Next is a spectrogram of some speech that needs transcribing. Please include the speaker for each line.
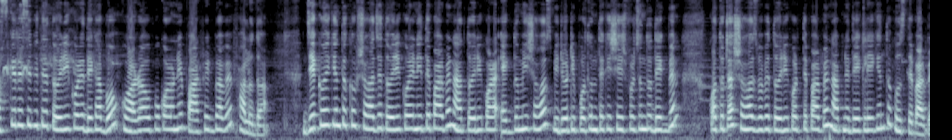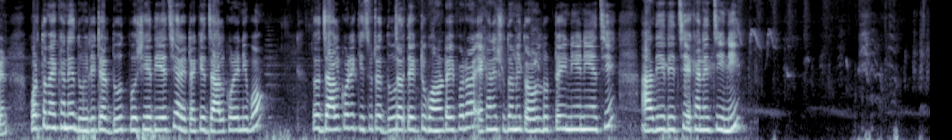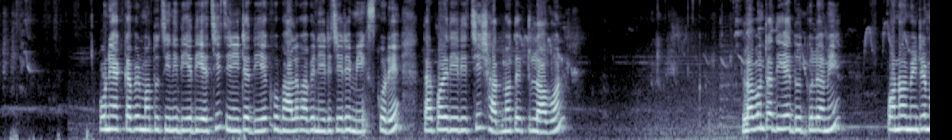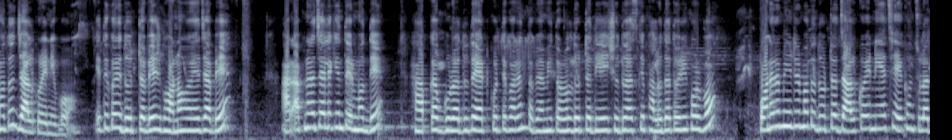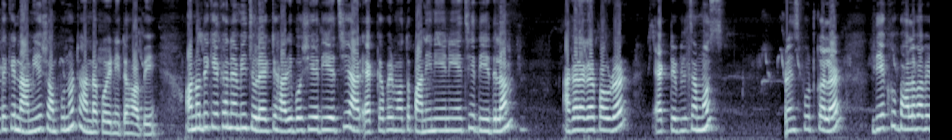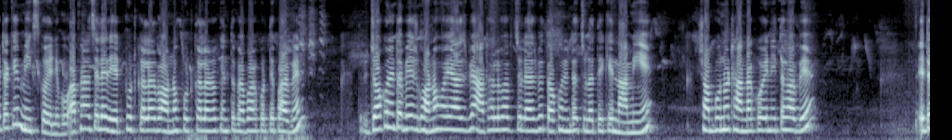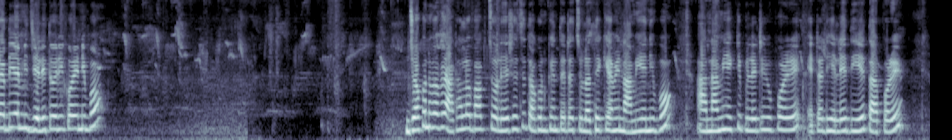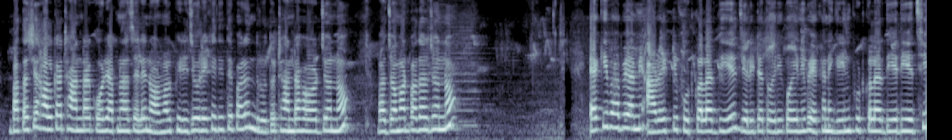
Speaker 1: আজকের রেসিপিতে তৈরি করে দেখাবো ঘরোয়া উপকরণে পারফেক্টভাবে ফালুদা। যে কেউ কিন্তু খুব সহজে তৈরি করে নিতে পারবেন আর তৈরি করা একদমই সহজ। ভিডিওটি প্রথম থেকে শেষ পর্যন্ত দেখবেন, কতটা সহজভাবে তৈরি করতে পারবেন আপনি দেখলেই কিন্তু বুঝতে পারবেন। প্রথমে এখানে দুই লিটার দুধ বসিয়ে দিয়েছি আর এটাকে জাল করে নিব। তো জাল করে কিছুটা দুধ, যাতে একটু ঘন টাইপের হয়, এখানে শুধু আমি তরল দুধটাই নিয়ে নিয়েছি। আর দিয়ে দিচ্ছি এখানে চিনি। পনে এক কাপের মতো চিনি দিয়ে দিয়েছি। চিনিটা দিয়ে খুব ভালোভাবে নেড়ে চেড়ে মিক্স করে তারপরে দিয়ে দিচ্ছি স্বাদ মতো একটু লবণ। লবণটা দিয়ে দুধগুলো আমি পনেরো মিনিটের মতো জাল করে নিব। এতে করে দুধটা বেশ ঘন হয়ে যাবে। আর আপনারা চাইলে কিন্তু এর মধ্যে হাফ কাপ গুঁড়া দুধ অ্যাড করতে পারেন। তবে আমি তরল দুধটা দিয়েই শুধু আজকে ফালুদা তৈরি করব। পনেরো মিনিটের মতো দুধটা জাল করে নিয়েছি। এখন চুলা থেকে নামিয়ে সম্পূর্ণ ঠান্ডা করে নিতে হবে। অন্যদিকে এখানে আমি চুলা একটি হাঁড়ি বসিয়ে দিয়েছি আর এক কাপের মতো পানি নিয়ে নিয়েছি, দিয়ে দিলাম আগার আগার পাউডার, এক টেবিল চামচ অরেঞ্জ ফুড কালার দিয়ে খুব ভালোভাবে এটাকে মিক্স করে নেব। আপনারা চাইলে রেড ফুড কালার বা অন্য ফুড কালারও কিন্তু ব্যবহার করতে পারবেন। যখন এটা বেশ ঘন হয়ে আসবে, আঠালো ভাব চলে আসবে, তখন এটা চুলা থেকে নামিয়ে সম্পূর্ণ ঠান্ডা করে নিতে হবে। এটা দিয়ে আমি জেলি তৈরি করে নিব। যখন এভাবে আঠালো ভাব চলে এসেছে, তখন কিন্তু এটা চুলা থেকে আমি নামিয়ে নিব। আর নামিয়ে একটি প্লেটের উপরে এটা ঢেলে দিয়ে তারপরে বাতাসে হালকা ঠান্ডা করে আপনারা চাইলে নর্মাল ফ্রিজেও রেখে দিতে পারেন, দ্রুত ঠান্ডা হওয়ার জন্য বা জমাট বাঁধার জন্য। একইভাবে আমি আরও একটি ফুড কালার দিয়ে জেলিটা তৈরি করে নেব। এখানে গ্রিন ফুড কালার দিয়ে দিয়েছি।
